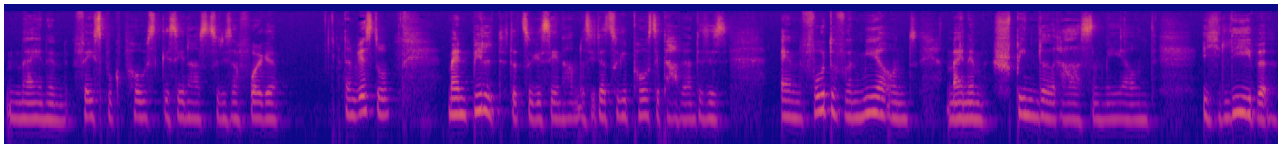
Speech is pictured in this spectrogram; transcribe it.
meinen Facebook-Post gesehen hast zu dieser Folge, dann wirst du mein Bild dazu gesehen haben, das ich dazu gepostet habe. Und das ist ein Foto von mir und meinem Spindelrasenmäher. Und ich liebe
